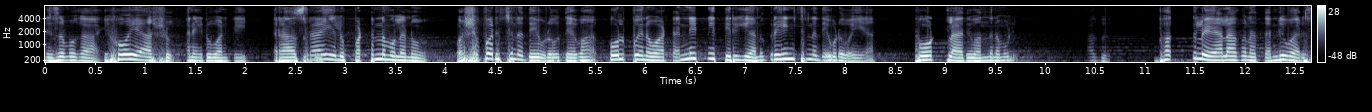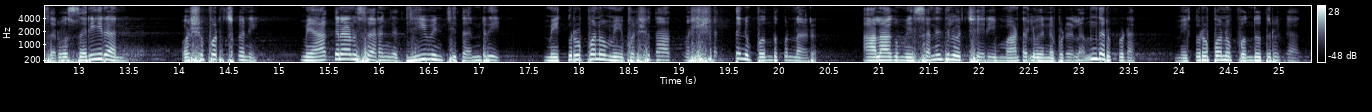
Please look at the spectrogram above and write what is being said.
నిజముగా యహోయాషు అనేటువంటి రాజ్రాయులు పట్టణములను వశపరిచిన దేవుడవు దేవా. కోల్పోయిన వాటన్నిటినీ తిరిగి అనుగ్రహించిన దేవుడవయ్యా. కోట్లాది వందనములు. భక్తులు ఎలాగున తండ్రి వారి సర్వ శరీరాన్ని వశపరుచుకొని మీ ఆజ్ఞానుసారంగా జీవించి తండ్రి మీ కృపను మీ పరిశుధాత్మ శక్తిని పొందుకున్నారు. అలాగ మీ సన్నిధిలో చేరి మాటలు విన్నప్పుడు విన్నప్పుడలందరూ కూడా మీ కృపను పొందుదురుగాక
